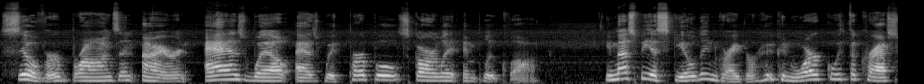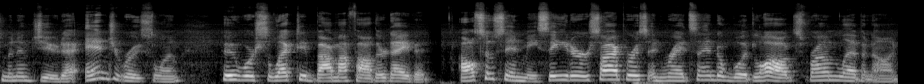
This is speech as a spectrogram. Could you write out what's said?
silver, bronze, and iron, as well as with purple, scarlet, and blue cloth. He must be a skilled engraver who can work with the craftsmen of Judah and Jerusalem who were selected by my father David. Also send me cedar, cypress, and red sandalwood logs from Lebanon,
